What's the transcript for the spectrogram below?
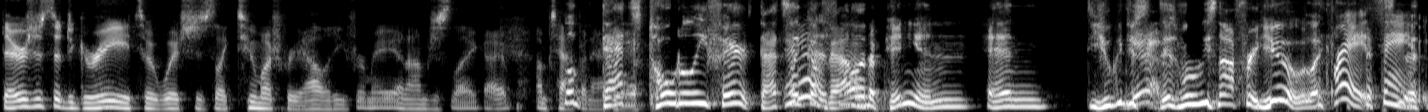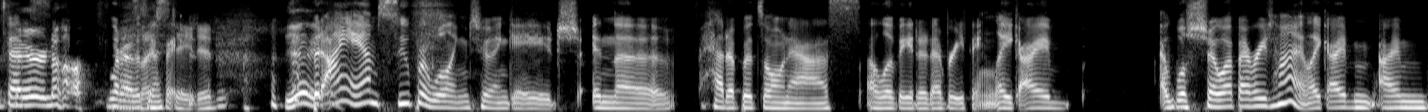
There's just a degree to which is like too much reality for me. And I'm just like, I, I'm tapping Look, out. that's totally fair. That's It like a valid yeah. opinion, and you can just Yeah. this movie's not for you. Like Right, it's- same. it's fair That's- enough. what I was I going to say. stated. Yeah, But I am super willing to engage in the head up its own ass, elevated everything. Like I, I will show up every time. Like I'm, I'm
